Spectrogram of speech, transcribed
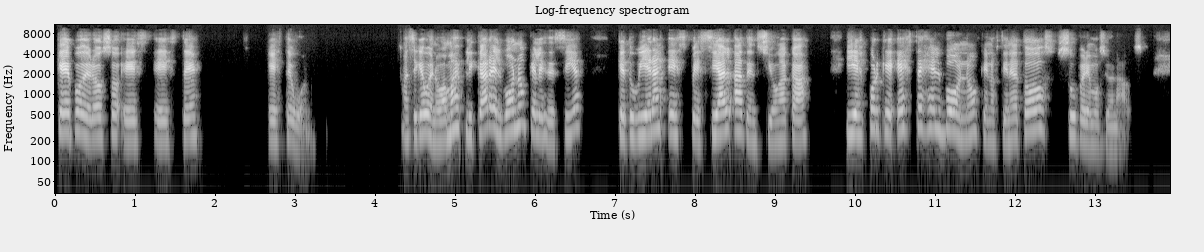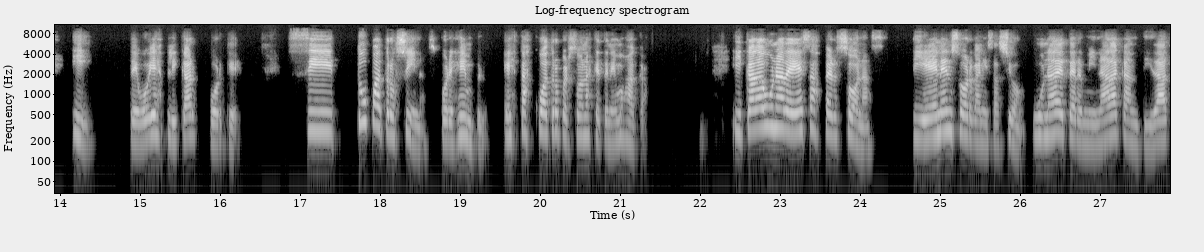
qué poderoso es este, este bono. Así que bueno, vamos a explicar el bono que les decía que tuvieran especial atención acá. Y es porque este es el bono que nos tiene a todos súper emocionados. Y te voy a explicar por qué. Si tú patrocinas, por ejemplo, estas cuatro personas que tenemos acá, y cada una de esas personas tiene en su organización una determinada cantidad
